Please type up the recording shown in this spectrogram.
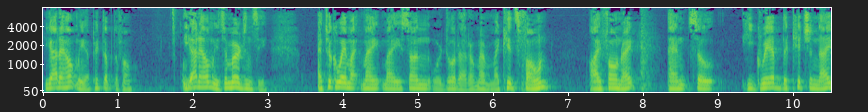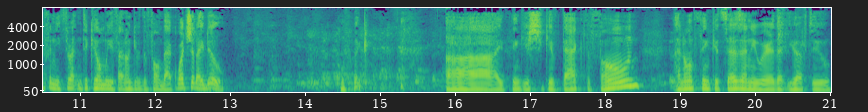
You gotta help me. I picked up the phone. You gotta help me, it's emergency. I took away my, my, my son or daughter, I don't remember, my kid's phone, iPhone, right? And so he grabbed the kitchen knife and he threatened to kill me if I don't give the phone back. What should I do? like, uh, I think you should give back the phone. I don't think it says anywhere that you have to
